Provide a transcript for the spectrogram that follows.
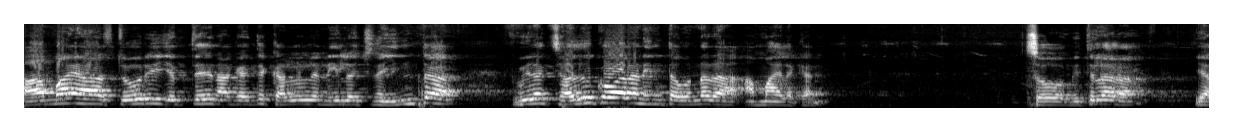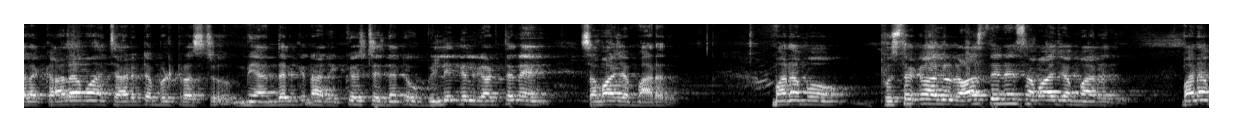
అమ్మాయి ఆ స్టోరీ చెప్తే నాకైతే కళ్ళల్లో నీళ్ళు వచ్చినాయి. ఇంత వీళ్ళకి చదువుకోవాలని ఇంత ఉన్నదా అమ్మాయిలకని? సో మిత్రులారా ఇలా కాలమా చారిటబుల్ ట్రస్ట్ మీ అందరికీ నా రిక్వెస్ట్ ఏంటంటే బిల్డింగ్లు కడితేనే సమాజం మారదు. మనము పుస్తకాలు రాస్తేనే సమాజం మారదు. మనం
